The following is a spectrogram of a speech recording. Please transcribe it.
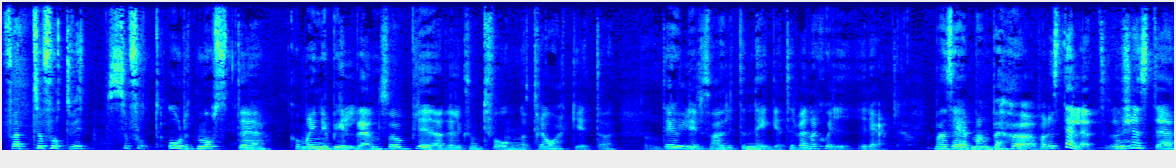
För att så fort, vi, så fort ordet måste kommer in i bilden så blir det liksom tvång och tråkigt. Och Ja. Det är ju lite, så här lite negativ energi i det. Man säger att man behöver istället. Då Mm. känns det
